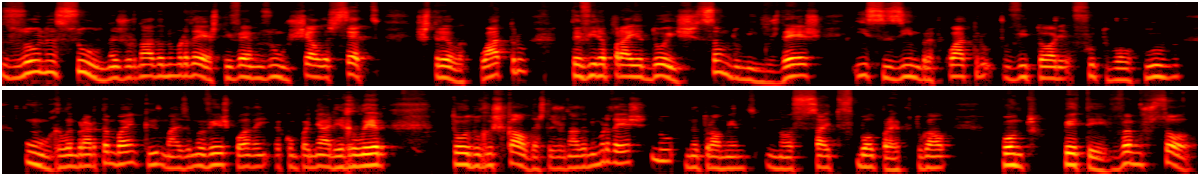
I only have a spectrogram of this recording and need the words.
Zona Sul, na jornada número 10, tivemos um Chelas 7, Estrela 4, Tavira Praia 2, São Domingos 10, e Sesimbra 4, Vitória Futebol Clube 1. Relembrar também que, mais uma vez, podem acompanhar e reler todo o rescaldo desta jornada número 10 no, naturalmente, no nosso site futebolpraia.portugal.pt. Vamos só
